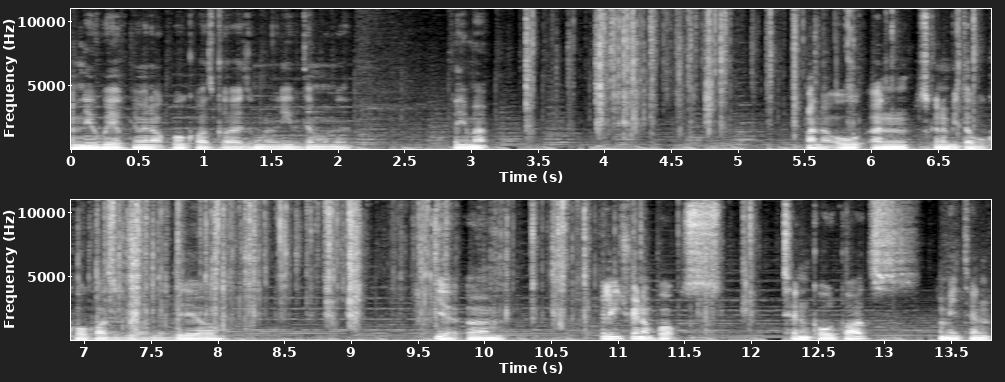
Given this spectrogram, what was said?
A new way of giving out gold cards, guys. I'm going to leave them on the playmat. And, all, and it's going to be double cards as well in the video. Yeah, um, Elite Trainer box, 10 gold cards. I mean 10,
